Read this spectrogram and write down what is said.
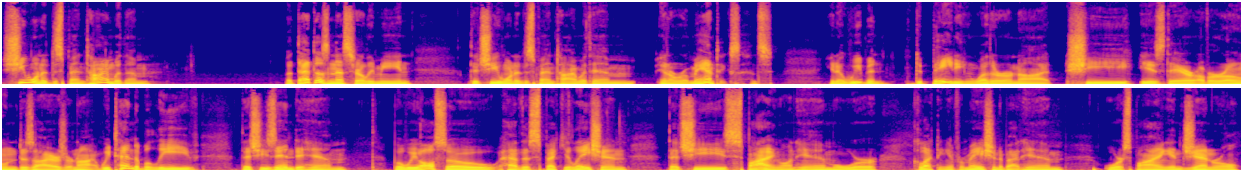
She wanted to spend time with him, but that doesn't necessarily mean that she wanted to spend time with him in a romantic sense. You know, we've been debating whether or not she is there of her own desires or not. We tend to believe that she's into him, but we also have this speculation that she's spying on him or collecting information about him or spying in general.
